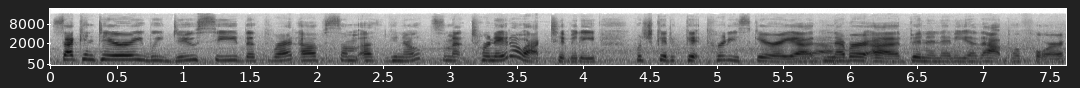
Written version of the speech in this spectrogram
Secondary, we do see the threat of some, uh, you know, some tornado activity, which could get pretty scary. I've yeah. never been in any of that before.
